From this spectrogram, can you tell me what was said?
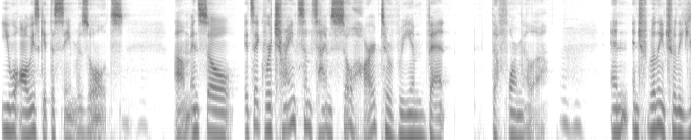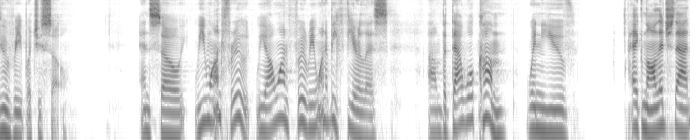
You will always get the same results. Um, and so it's like we're trying sometimes so hard to reinvent the formula. And and really and truly you reap what you sow. And so we want fruit. We all want fruit. We want to be fearless. Um, but that will come when you've acknowledged that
